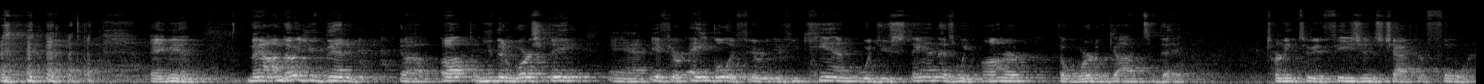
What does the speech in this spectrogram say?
Amen. Now, I know you've been uh, up and you've been worshiping, and if you're able, if, you're, if you can, would you stand as we honor the Word of God today? Turning to Ephesians chapter 4.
